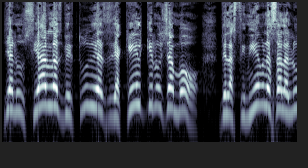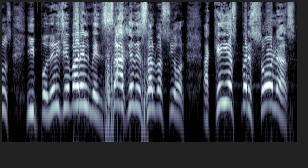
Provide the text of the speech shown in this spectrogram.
y anunciar las virtudes de aquel que nos llamó de las tinieblas a la luz y poder llevar el mensaje de salvación a aquellas personas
